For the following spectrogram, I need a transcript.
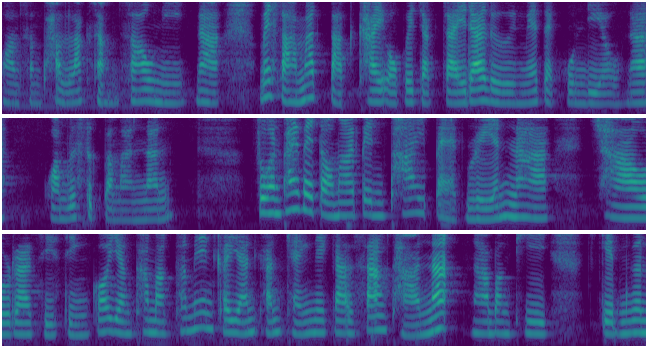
ความสัมพันธ์รักสามเศร้านี้นะไม่สามารถตัดใครออกไปจากใจได้เลย แม้แต่คนเดียวนะ ความรู้สึกประมาณนั้น ส่วนไพ่ใบต่อมาเป็นไพ่แปดเหรียญนนะคะชาวราศีสิงห์ก็ยังขมักขม้นขยันขันแข็งในการสร้างฐานะนะบางที เก็บเงิน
